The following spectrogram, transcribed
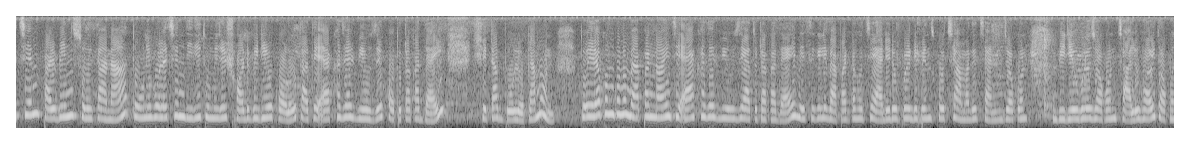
করেছেন পারভিন সুলতানা, তো উনি বলেছেন, দিদি, তুমি যে শর্ট ভিডিও করো, তাতে এক হাজার ভিউজে কত টাকা দেয় সেটা বলো, কেমন? তো এরকম কোনো ব্যাপার নয় যে এক হাজার ভিউজে এত টাকা দেয়। বেসিক্যালি ব্যাপারটা হচ্ছে অ্যাডের উপরে ডিপেন্ডস করছে আমাদের চ্যানেল যখন ভিডিওগুলো যখন চালু হয়, তখন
